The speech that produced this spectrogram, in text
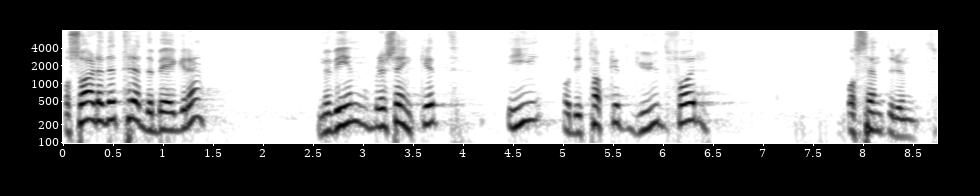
Og så er det det tredje begeret med vin ble skjenket i, og de takket Gud for og sendt rundt.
